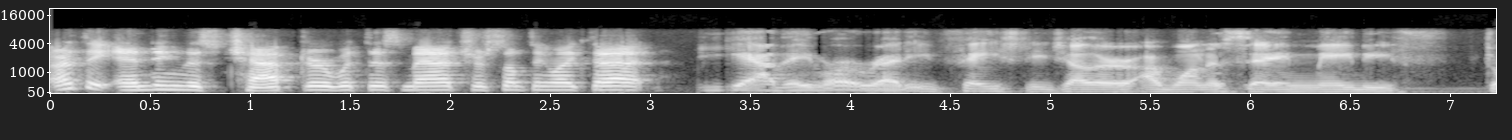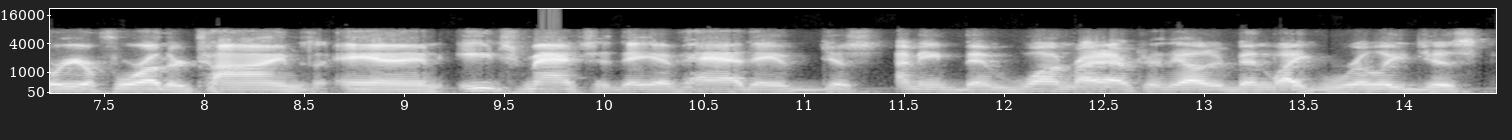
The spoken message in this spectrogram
aren't they ending this chapter with this match or something like that? Yeah, they've already faced each other. I want to say maybe three or four other times, and each match that they have had, they have just, I mean, been one right after the other. Been like really just,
